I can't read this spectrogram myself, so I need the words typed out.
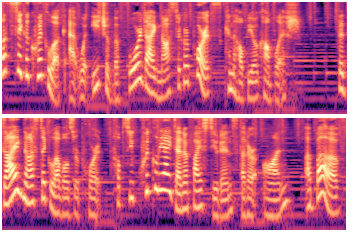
Let's take a quick look at what each of the four diagnostic reports can help you accomplish. The Diagnostic Levels Report helps you quickly identify students that are on, above,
